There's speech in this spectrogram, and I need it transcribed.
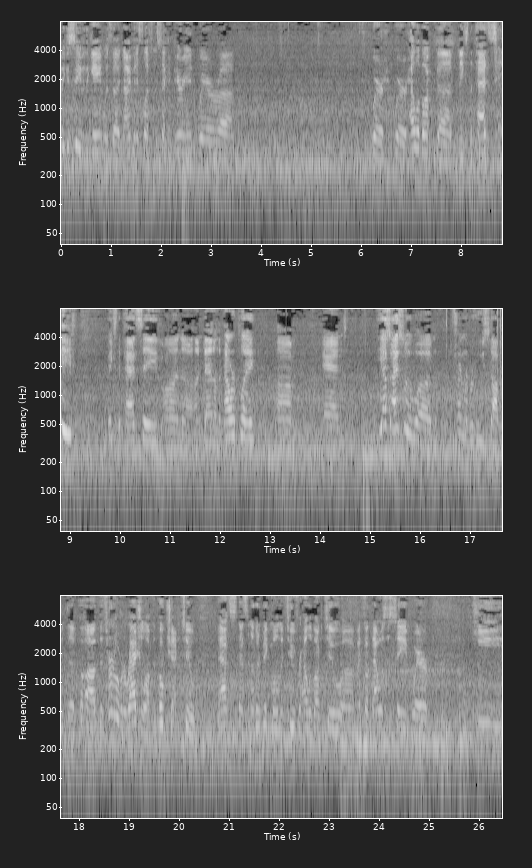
biggest save of the game with uh, nine minutes left in the second period, where uh, where where Hellebuyck uh, makes the pad save, makes the pad save on uh, on Benn on the power play, um, and yes, I also um, I'm trying to remember who he stopped with the uh, the turnover to Radulov, the poke check too. That's that's another big moment too for Hellebuyck too. Uh, I thought that was the save where he,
